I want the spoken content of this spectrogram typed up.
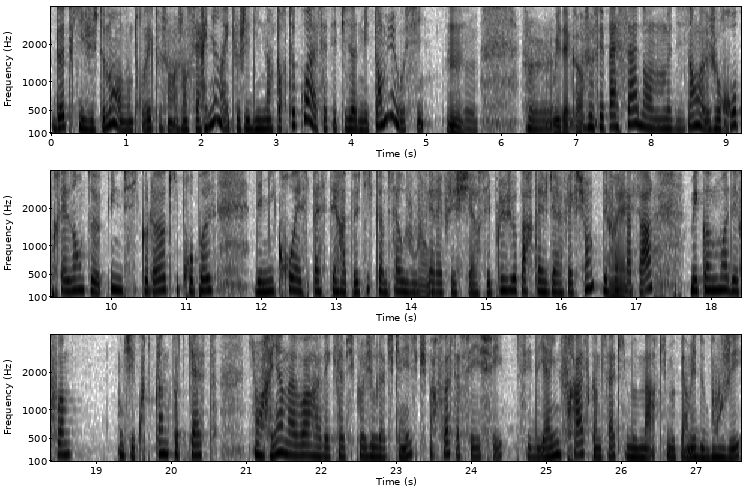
D'autres qui justement vont trouver que j'en sais rien et que j'ai dit n'importe quoi à cet épisode, mais tant mieux aussi. Mhm. Je, je- Oui, d'accord. je fais pas ça dans me disant je représente une psychologue qui propose des micro-espaces thérapeutiques comme ça où je vous Non. fais réfléchir. C'est plus je partage des réflexions, des fois Ouais, ça parle, mais comme moi des fois j'écoute plein de podcasts qui ont rien à voir avec la psychologie ou la psychanalyse, puis parfois ça fait effet. Il y a une phrase comme ça qui me marque, qui me permet de bouger.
